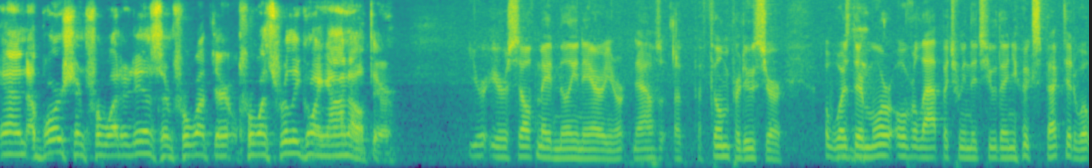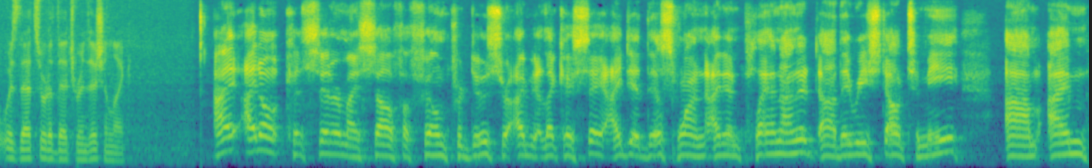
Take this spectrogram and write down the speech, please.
and abortion for what it is and for what they're for what's really going on out there. You're, you're a self-made millionaire. You're now a, a film producer. Was there more overlap between the two than you expected? What was that sort of the transition like? I, I don't consider myself a film producer. I like I say, I did this one. I didn't plan on it. Uh, they reached out to me. Um, I'm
